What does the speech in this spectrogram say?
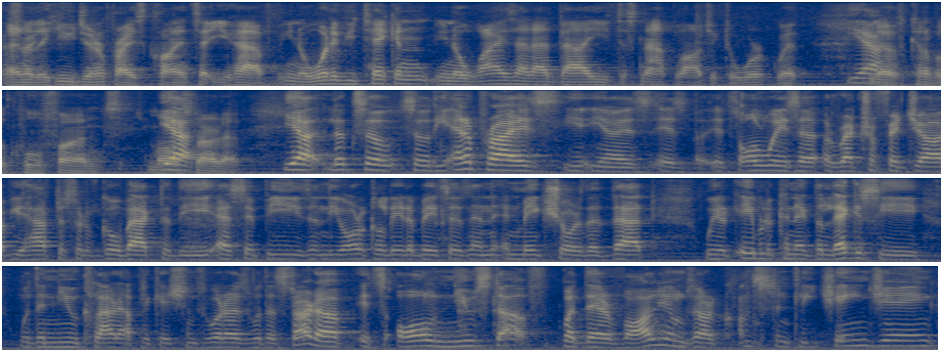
I know the huge enterprise clients that you have. You know, what have you taken? You know, why does that add value to SnapLogic to work with? Yeah. You know, kind of a cool, fun, small Yeah. startup. Yeah, look, so so the enterprise, you know, is, is it's always a, a retrofit job. You have to sort of go back to the SAPs and the Oracle databases and, and make sure that that we're able to connect the legacy with the new cloud applications. Whereas with a startup, it's all new stuff, but their volumes are constantly changing.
